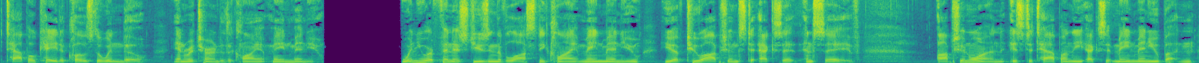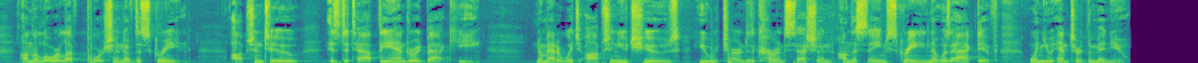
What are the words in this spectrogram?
Tap OK to close the window and return to the client main menu. When you are finished using the Velocity client main menu, you have two options to exit and save. Option 1 is to tap on the Exit Main Menu button on the lower left portion of the screen. Option 2 is to tap the Android back key. No matter which option you choose, you return to the current session on the same screen that was active when you entered the menu.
